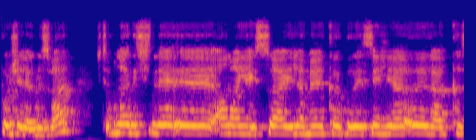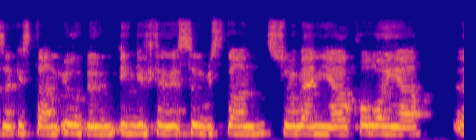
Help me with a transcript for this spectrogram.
projelerimiz var. İşte bunların içinde e, Almanya, İsrail, Amerika, Brezilya, Irak, Kazakistan, Ürdün, İngiltere, Sırbistan, Slovenya, Polonya, e,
